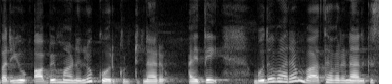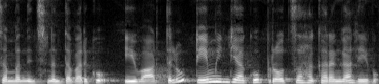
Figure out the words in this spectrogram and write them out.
మరియు అభిమానులు కోరుకుంటున్నారు. అయితే బుధవారం వాతావరణానికి సంబంధించినంత వరకు ఈ వార్తలు టీమిండియాకు ప్రోత్సాహకరంగా లేవు.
